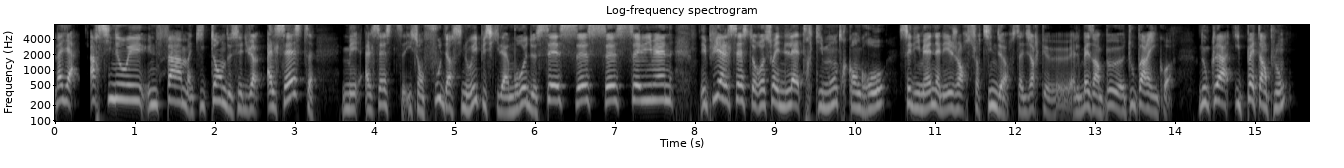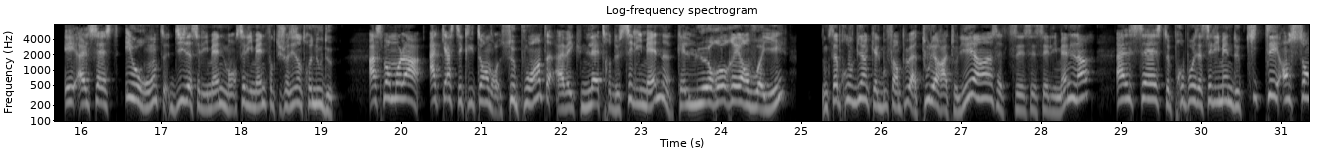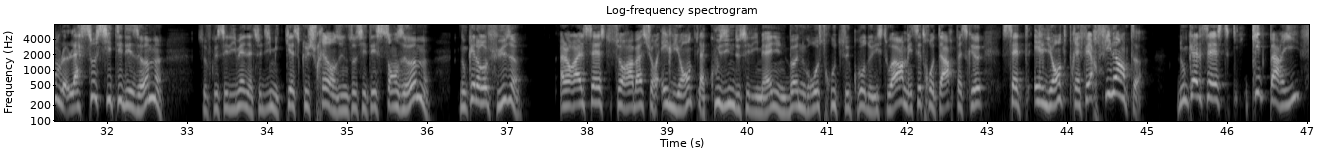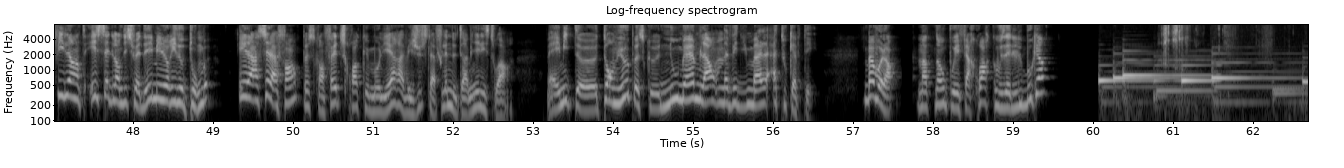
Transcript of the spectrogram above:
Là, il y a Arsinoé, une femme qui tente de séduire Alceste, mais Alceste, il s'en fout d'Arsinoé puisqu'il est amoureux de Célimène. Et puis Alceste reçoit une lettre qui montre qu'en gros, Célimène, elle est genre sur Tinder, c'est-à-dire qu'elle baise un peu euh, tout Paris, quoi. Donc là, il pète un plomb, et Alceste et Oronte disent à Célimène, bon, Célimène, faut que tu choisisses entre nous deux. À ce moment-là, Acaste et Clitandre se pointent avec une lettre de Célimène qu'elle leur aurait envoyée. Donc ça prouve bien qu'elle bouffe un peu à tous les râteliers, hein, cette, Célimène là. Alceste propose à Célimène de quitter ensemble la société des hommes. Sauf que Célimène, elle se dit, mais qu'est-ce que je ferais dans une société sans hommes? Donc elle refuse. Alors Alceste se rabat sur Eliante, la cousine de Célimène, une bonne grosse roue de secours de l'histoire, mais c'est trop tard parce que cette Eliante préfère Philinte. Donc Alceste quitte Paris, Philinte essaie de l'en dissuader, mais le rideau tombe. Et là, c'est la fin, parce qu'en fait, je crois que Molière avait juste la flemme de terminer l'histoire. Mais à euh, tant mieux, parce que nous-mêmes, là, on avait du mal à tout capter. Bah voilà, maintenant vous pouvez faire croire que vous avez lu le bouquin.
